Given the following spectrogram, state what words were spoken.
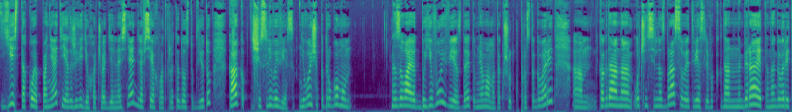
есть такое понятие, я даже видео хочу отдельно снять для всех в открытый доступ в YouTube, как счастливый вес. Его еще по-другому называют боевой вес, да, это у меня мама так в шутку просто говорит, когда она очень сильно сбрасывает вес, либо когда она набирает, она говорит,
